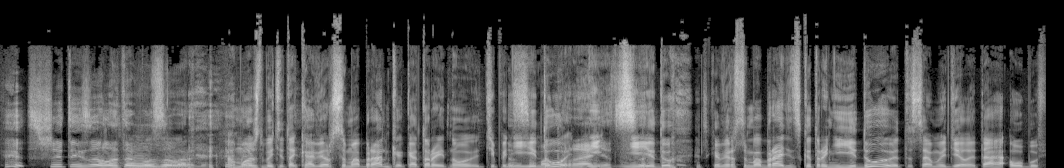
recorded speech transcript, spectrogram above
сшитый золотом узор. А может быть, это ковер-самобранка, который, ну, типа, не еду... Не еду... Ковер-самобранец, который не еду это самое делает, а обувь.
